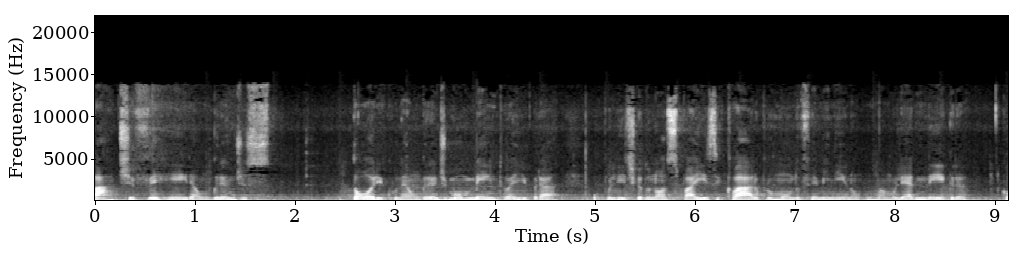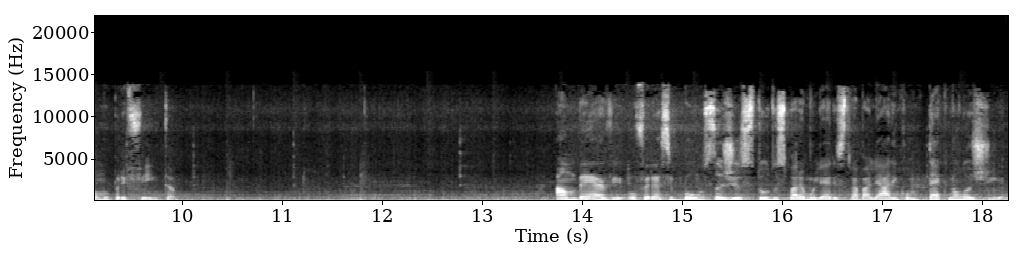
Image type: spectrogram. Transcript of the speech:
Pati Ferreira, um grande histórico, né, um grande momento aí para política do nosso país e, claro, para o mundo feminino. Uma mulher negra como prefeita. A Ambev oferece bolsas de estudos para mulheres trabalharem com tecnologia.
